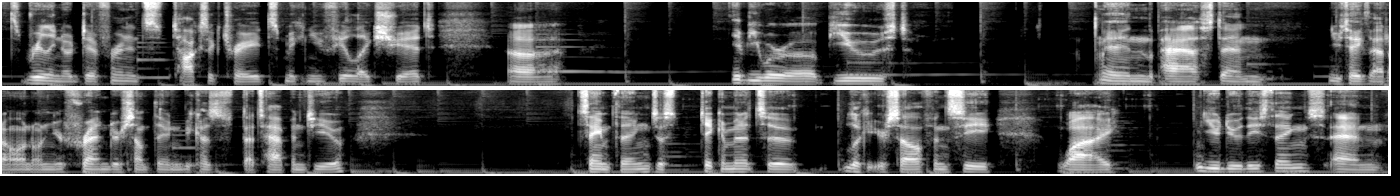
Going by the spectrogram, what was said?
It's really no different. It's toxic traits making you feel like shit. Uh, if you were abused in the past and you take that on on your friend or something because that's happened to you, same thing. Just take a minute to look at yourself and see why you do these things and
